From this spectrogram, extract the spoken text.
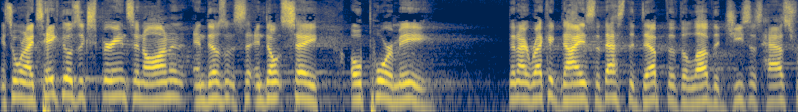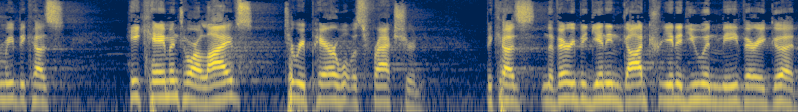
And so when I take those experiences on and, doesn't, and don't say, oh, poor me, then I recognize that that's the depth of the love that Jesus has for me because he came into our lives to repair what was fractured. Because in the very beginning, God created you and me very good.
